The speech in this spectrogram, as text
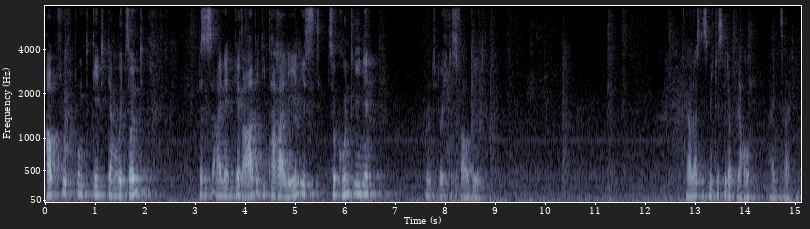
Hauptfluchtpunkt geht der Horizont. Das ist eine Gerade, die parallel ist zur Grundlinie und durch das V geht. Ja, lassen Sie mich das wieder blau einzeichnen.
